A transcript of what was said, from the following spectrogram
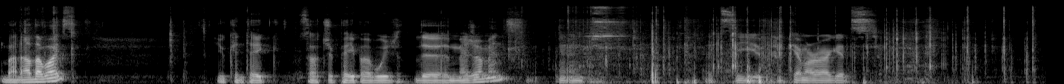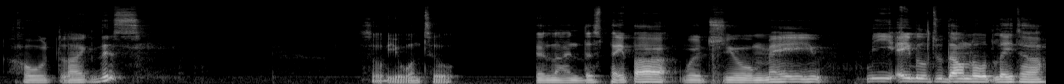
But otherwise, you can take such a paper with the measurements and let's see if the camera gets hold like this. So you want to align this paper, which you may be able to download later.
